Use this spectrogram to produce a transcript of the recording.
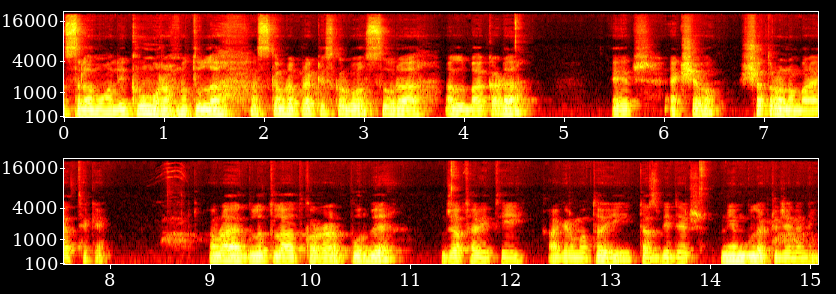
আসসালামু আলাইকুম রহমতুল্লাহ আজকে আমরা প্র্যাকটিস করব সূরা আল বাকারা এর একশো সতেরো নম্বর আয়াত থেকে। আমরা আয়াতগুলো তেলাওয়াত করার পূর্বে যথারীতি আগের মতোই তাজবিদের নিয়মগুলো একটু জেনে নিই।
